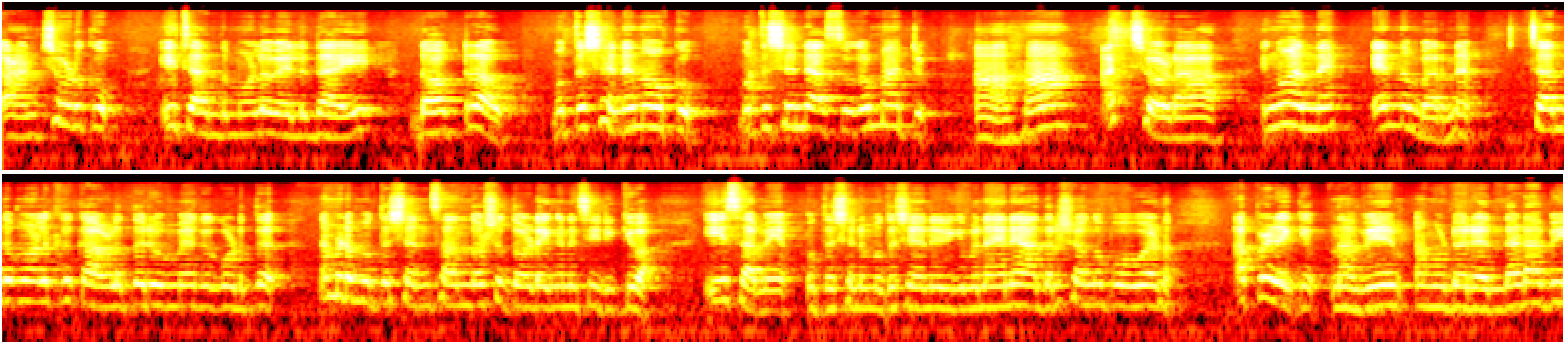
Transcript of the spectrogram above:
കാണിച്ചു കൊടുക്കും. ഈ ചന്തമോൾ വലുതായി ഡോക്ടറാവും. മുത്തശ്ശനെ നോക്കും. മുത്തശ്ശന്റെ അസുഖം മാറ്റും. ആഹാ അച്ചോടാ ഇങ്ങ് വന്നേ എന്നും പറഞ്ഞ്. ചന്തമോൾക്ക് കവളത്തൊരു ഉമ്മയൊക്കെ കൊടുത്ത് നമ്മുടെ മുത്തശ്ശൻ സന്തോഷത്തോടെ ഇങ്ങനെ ചിരിക്കുക ഈ സമയം മുത്തശ്ശനും മുത്തശ്ശനും ഇരിക്കുമ്പോൾ അതിനെ ആദർശം അങ്ങ് പോവുകയാണ്. അപ്പോഴേക്കും നവ്യയും അങ്ങോട്ട് ഒരു എന്താടാ ബി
